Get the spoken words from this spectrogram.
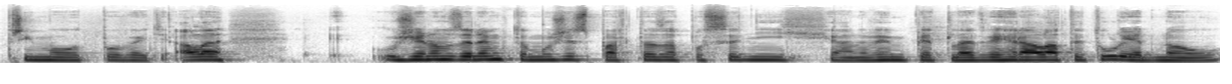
přímou odpověď, ale už jenom vzhledem k tomu, že Sparta za posledních, já nevím, pět let vyhrála titul jednou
